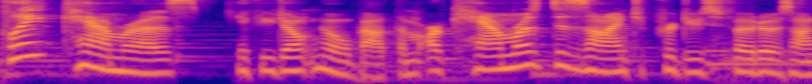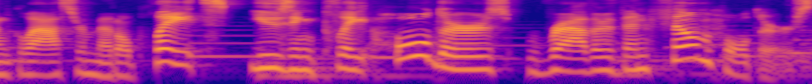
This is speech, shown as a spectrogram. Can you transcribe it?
Plate cameras, if you don't know about them, are cameras designed to produce photos on glass or metal plates using plate holders rather than film holders.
